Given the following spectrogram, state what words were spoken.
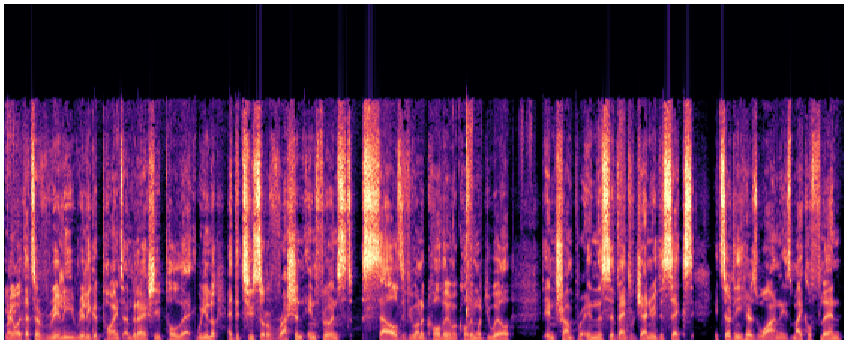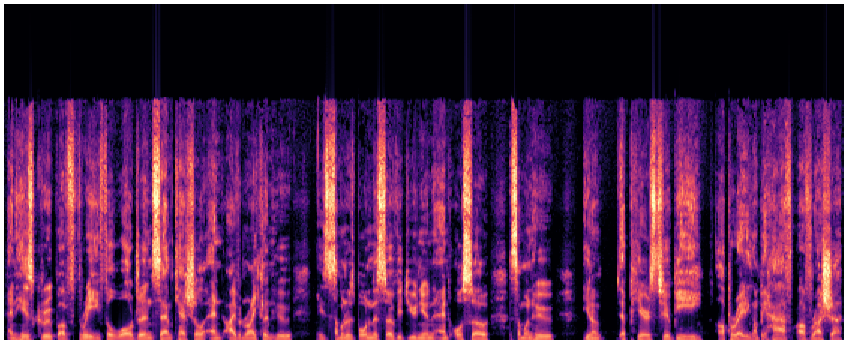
You know what? That's a really, really good point. I'm going to actually pull that. When you look at the two sort of Russian influenced cells, if you want to call them, or call them what you will, in Trump in this event of January the 6th, it certainly, here's one, is Michael Flynn and his group of three, Phil Waldron, Sam Keshel, and Ivan Raiklin, who is someone who was born in the Soviet Union and also someone who, you know, appears to be operating on behalf of Russia.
